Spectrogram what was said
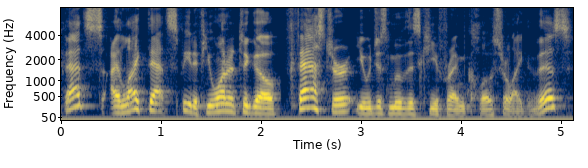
That's, I like that speed. If you wanted to go faster, you would just move this keyframe closer like this.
